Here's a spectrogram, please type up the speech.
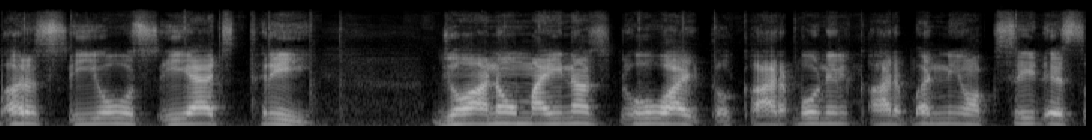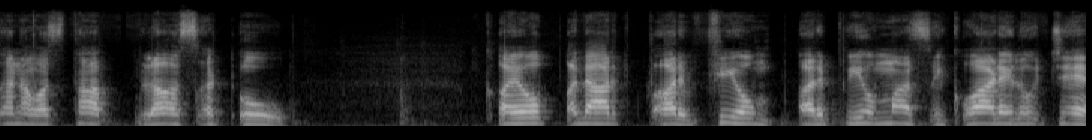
પર સીઓ સીએચ થ્રી જો આનો માઇનસ ટુ હોય તો કાર્બોનિલ કાર્બનની ઓક્સિડેશન અવસ્થા પ્લસ ટુ કયો પદાર્થ પરફ્યુમ, પરફ્યુમમાં શીખવાડેલું છે?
